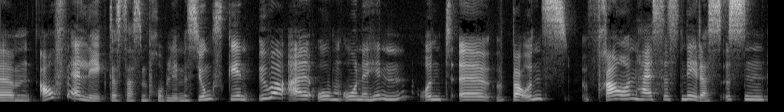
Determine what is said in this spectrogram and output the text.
ähm, auferlegt, dass das ein Problem ist. Jungs gehen überall oben ohnehin und äh, bei uns Frauen heißt es, nee, das ist ein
